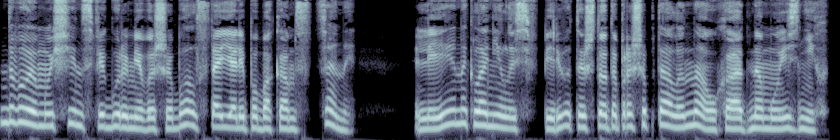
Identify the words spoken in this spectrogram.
Двое мужчин с фигурами вышибал стояли по бокам сцены. Лия наклонилась вперед и что-то прошептала на ухо одному из них.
